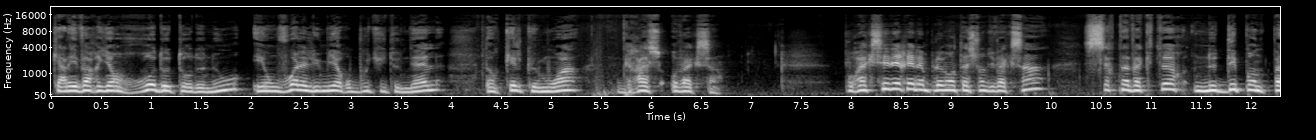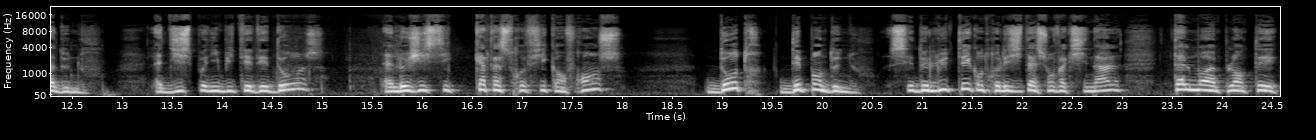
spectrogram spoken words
car les variants rôdent autour de nous et on voit la lumière au bout du tunnel dans quelques mois grâce au vaccin. Pour accélérer l'implémentation du vaccin, certains facteurs ne dépendent pas de nous. La disponibilité des doses, la logistique catastrophique en France, d'autres dépendent de nous. C'est de lutter contre l'hésitation vaccinale tellement implantée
